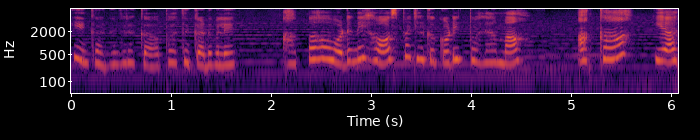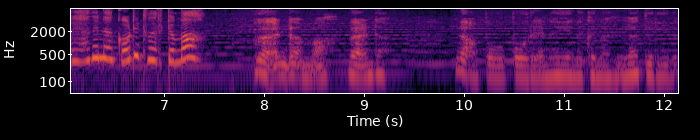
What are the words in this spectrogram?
என் கணவரை காப்பாத்து கடவுளே. அப்பா உடனே ஹாஸ்பிட்டலுக்கு கூட்டிட்டு போலாமா? அக்கா யாரையாவது நான் கூட்டிட்டு வரட்டுமா? வேண்டாம்மா வேண்டாம். நான் போக போறேன்னு எனக்கு நல்லா தெரியுது.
